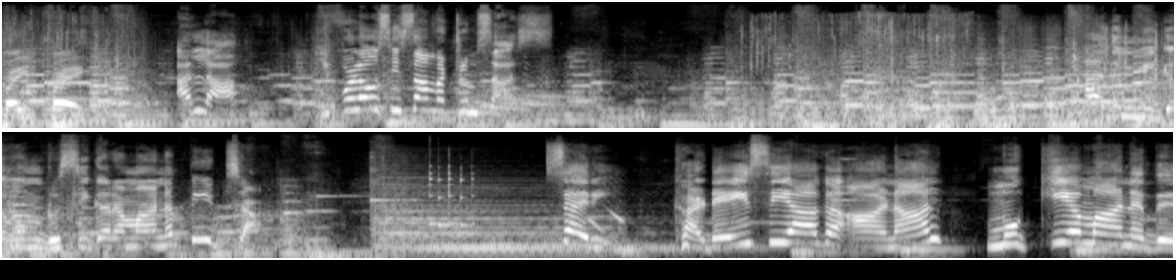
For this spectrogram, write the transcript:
Bye bye. அல்ல இவ்வளவு சிசா மற்றும் சாஸ். அது மிகவும் ருசிகரமான பீட்சா. சரி கடைசியாக ஆனால் முக்கியமானது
